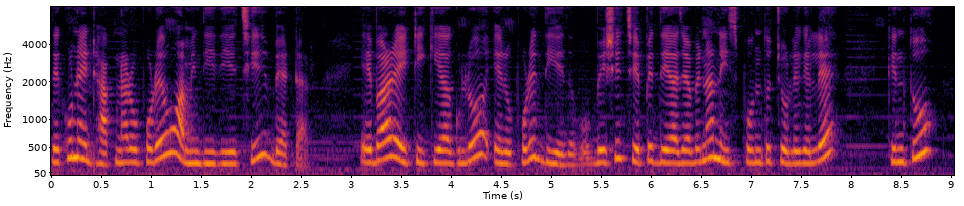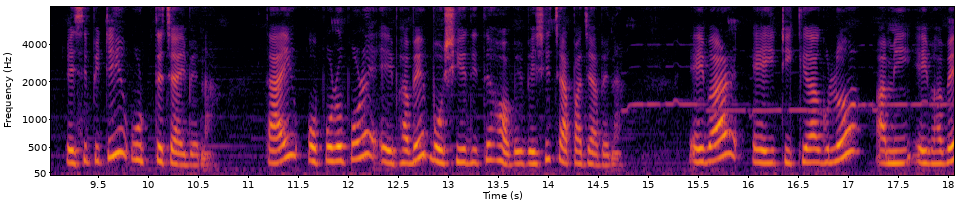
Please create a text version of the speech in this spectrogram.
দেখুন, এই ঢাকনার ওপরেও আমি দিয়ে দিয়েছি ব্যাটার। এবার এই টিকিয়াগুলো এর উপরে দিয়ে দেবো। বেশি চেপে দেওয়া যাবে না নিচ চলে গেলে কিন্তু রেসিপিটি উঠতে চাইবে না। তাই ওপর ওপরে এইভাবে বসিয়ে দিতে হবে, বেশি চাপা যাবে না। এইবার এই টিকিয়াগুলো আমি এইভাবে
